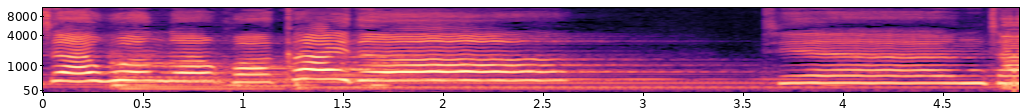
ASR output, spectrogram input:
在温暖花开的天堂。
